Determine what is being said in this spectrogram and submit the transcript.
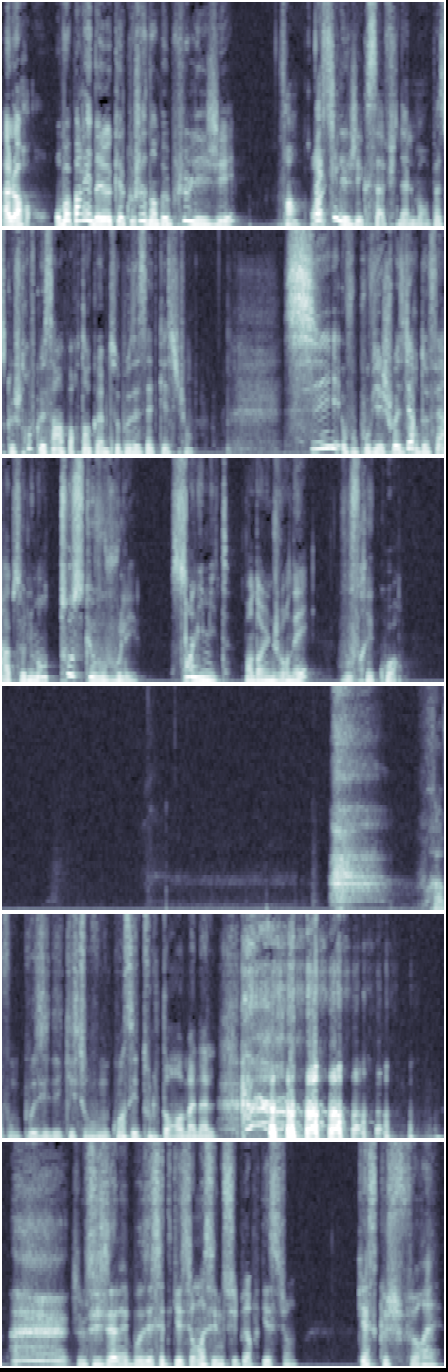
Alors, on va parler de quelque chose d'un peu plus léger. Enfin, pas si léger que ça finalement, parce que je trouve que c'est important quand même de se poser cette question. Si vous pouviez choisir de faire absolument tout ce que vous voulez, sans limite, pendant une journée, vous ferez quoi? Vous me posez des questions, vous me coincez tout le temps, Manal. je me suis jamais posé cette question, mais c'est une superbe question. Qu'est-ce que je ferais?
